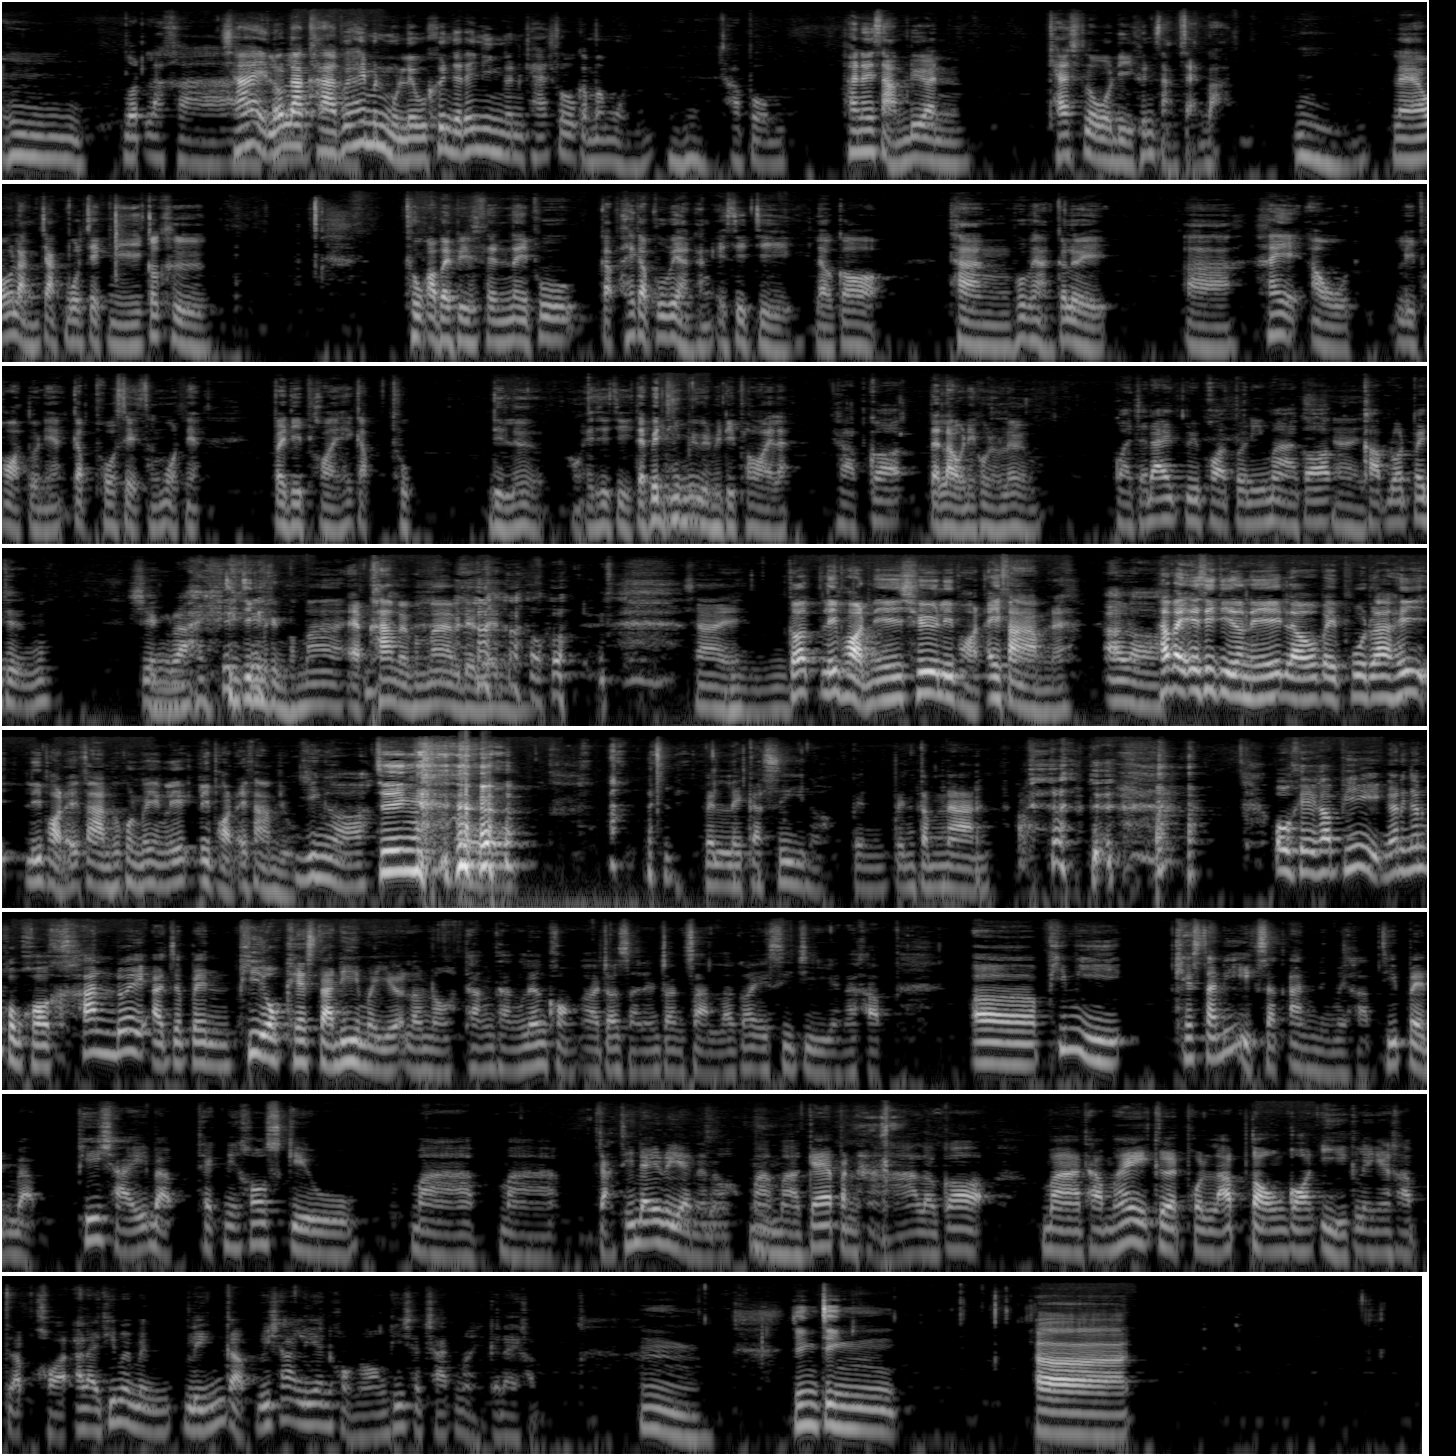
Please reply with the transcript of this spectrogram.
อืมลดราคา ใช่ลดราคาเพื่อให้มันหมุนเร็วขึ้นจะได้มีเงินแคช f l o w กลับมาหมุนอืมครับผม ภายใน 3 เดือนแคช f l o w ดีขึ้น3 0 0 0 0 0 บาทอืมแล้วหลังจาก project นี้ก็คือ ถูกเอาไป present ในผู้กับให้กับผู้บริหารทาง SCG แล้วก็ทางผู้บริหารก็เลยอ่าให้เอา report ตัวเนี้ยกับ process ทั้งหมดเนี่ยไป deploy ให้กับทุก dealer ของ SCG แต่เป็นทีมอื่นไป deploy แล้วครับ ก็แต่เรานี่คนเริ่ม กว่าจะได้ report ตัวนี้มาก็ใช่ขับรถไปถึงเชียงราย จริงๆไปถึงพม่าแอบข้ามไปพม่าไปเดินเล่น ใช่อืมก็ report นี้ชื่อ report ไอฟาร์มนะ อ้าวเหรอถ้าไป SCG ตอนนี้แล้วไปพูดว่าเฮ้ย report ไอฟาร์มทุกคนก็ยังเรียก report ไอฟาร์มอยู่ จริงเหรอ จริงโอ้เป็น legacy เนาะเป็นเป็นตำนาน โอเคครับพี่ งั้นงั้นผมขอคั่นด้วยอาจจะเป็นพี่โอ case study มาเยอะแล้วเนาะทั้งทั้งเรื่องของ Johnson & Johnson แล้วก็ SCG อะนะครับเอ่อพี่มี case study อีกสักอันหนึ่งไหมครับ ที่เป็นแบบพี่ใช้แบบ technical skill มามา จากที่ได้เรียนอะเนาะมาอืมมาแก้ปัญหาแล้วก็มาทำให้เกิดผลลัพธ์ต่อองค์กรอีกอะไรเงี้ยครับจะขออะไรที่มันเป็นลิงก์กับวิชาเรียนของน้องที่ชัดๆหน่อยก็ได้ครับ อืม จริงๆเอ่อ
